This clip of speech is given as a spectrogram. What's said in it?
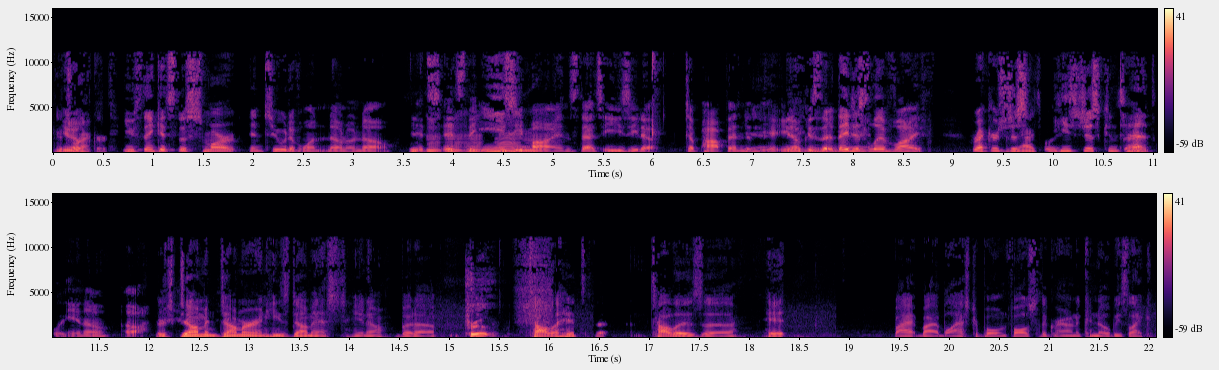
It's You know, Wrecker. You think it's the smart, intuitive one? No, no, no. It's Mm, it's the mm, mm, easy minds that's easy to to pop into Yeah, the you know because yeah, they, they just live life. Wrecker's just Exactly. he's just content, Exactly. you know. Oh, There's dumb and dumber, and he's dumbest, you know. But uh, proof Tala hits the Tala is uh hit by by a blaster bolt and falls to the ground, and Kenobi's like,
